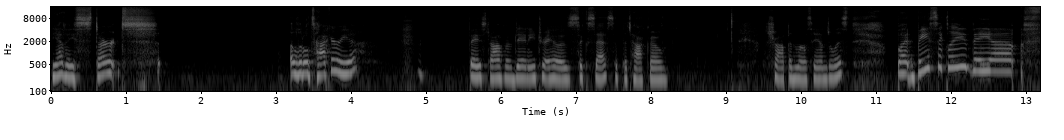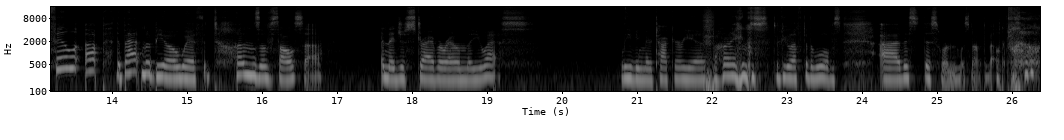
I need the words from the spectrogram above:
yeah, they start a little taqueria based off of Danny Trejo's success at the taco shop in Los Angeles. But basically, they uh, fill up the Batmobile with tons of salsa, and they just drive around the U.S leaving their taqueria behind to be left to the wolves. Uh, this this one was not developed well.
